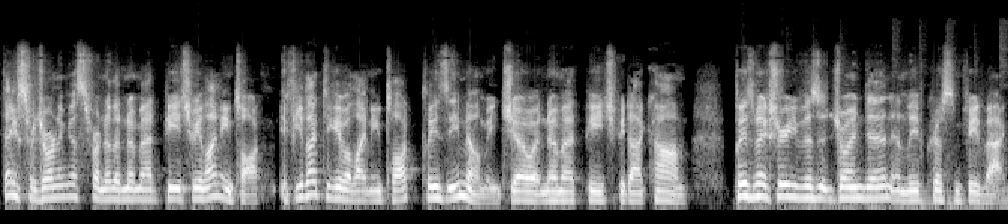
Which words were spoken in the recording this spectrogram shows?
Thanks for joining us for another Nomad PHP Lightning Talk. If you'd like to give a Lightning Talk, please email me, joe at nomadphp.com. Please make sure you visit Joind.in and leave Chris some feedback.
